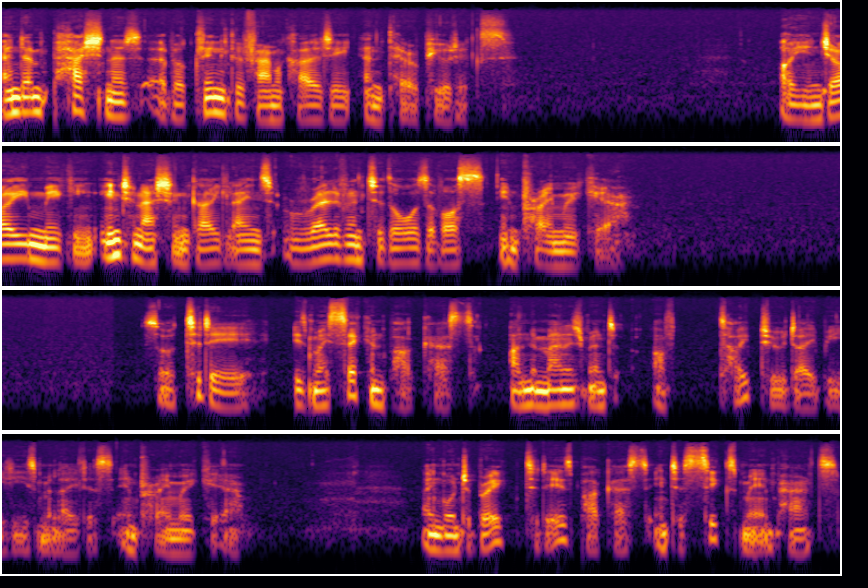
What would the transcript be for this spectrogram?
and am passionate about clinical pharmacology and therapeutics. I enjoy making international guidelines relevant to those of us in primary care. So, today is my second podcast on the management type 2 diabetes mellitus in primary care. I'm going to break today's podcast into six main parts.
